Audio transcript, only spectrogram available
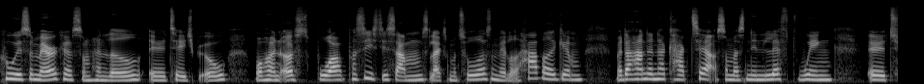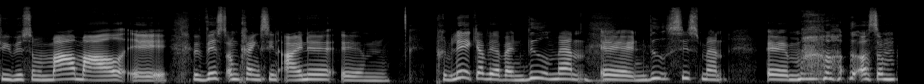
Who is America, som han lavede øh, til HBO, hvor han også bruger præcis de samme slags metoder, som vi allerede har været igennem. Men der har han den her karakter, som er sådan en left-wing øh, type, som er meget, meget øh, bevidst omkring sine egne øh, privilegier ved at være en hvid mand, øh, en hvid cis-mand, øhm, og som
